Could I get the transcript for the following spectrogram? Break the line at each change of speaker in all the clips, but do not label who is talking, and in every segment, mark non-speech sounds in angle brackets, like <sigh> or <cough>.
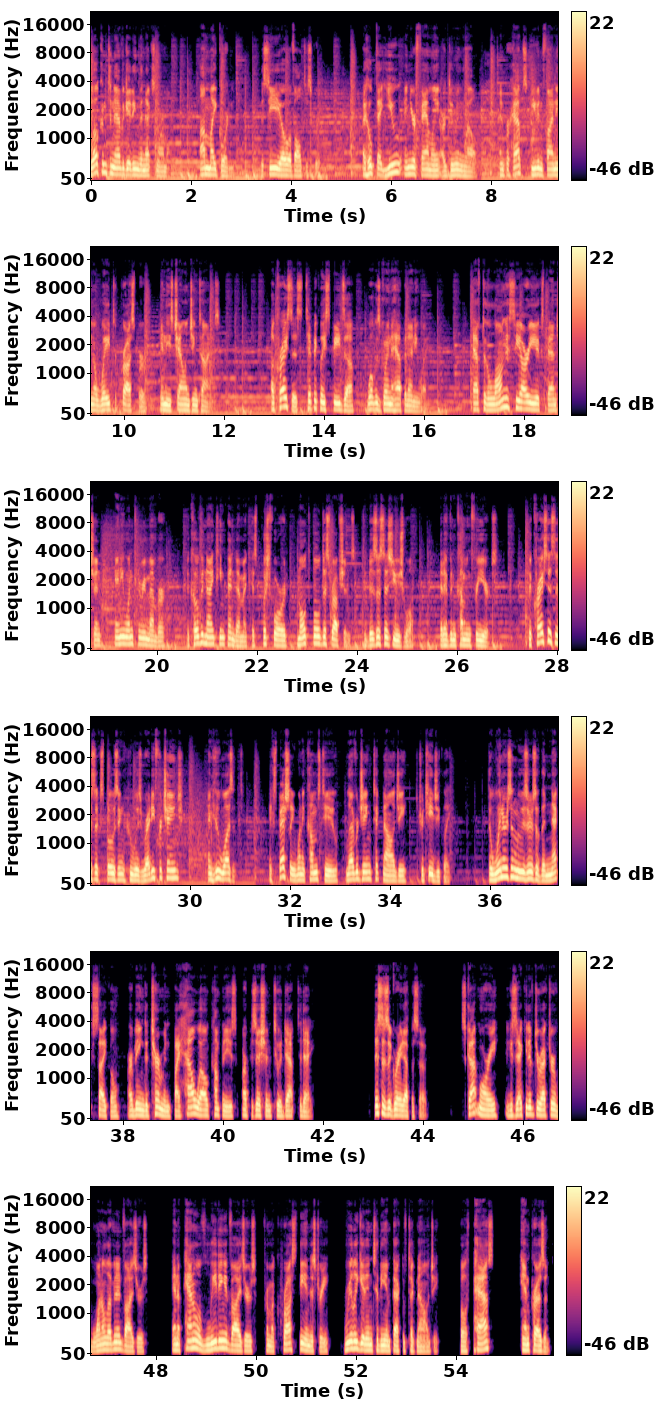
Welcome to Navigating the Next Normal. I'm Mike Gordon, the CEO of Altus Group. I hope that you and your family are doing well and perhaps even finding a way to prosper in these challenging times. A crisis typically speeds up what was going to happen anyway. After the longest CRE expansion anyone can remember, the COVID 19 pandemic has pushed forward multiple disruptions to business as usual that have been coming for years. The crisis is exposing who was ready for change and who wasn't, especially when it comes to leveraging technology strategically. The winners and losers of the next cycle are being determined by how well companies are positioned to adapt today. This is a great episode. Scott Morey, Executive Director of 111 Advisors, and a panel of leading advisors from across the industry really get into the impact of technology, both past and present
